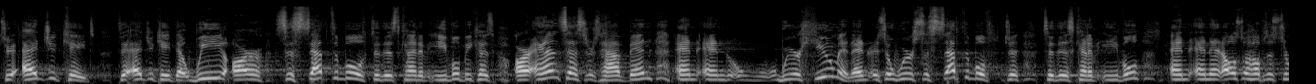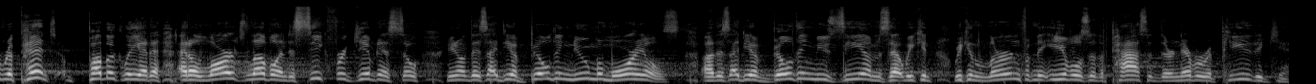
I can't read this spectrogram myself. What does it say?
to educate, to educate that we are susceptible to this kind of evil because our ancestors have been, and, and we're human, and so we're susceptible to, to this kind of evil, and, and it also helps us to repent publicly at a, at a large level and to seek forgiveness. So, you know, this idea of building new memorials, uh, this idea of building museums that we can, we can learn from the evils of the past that they're never repeated again.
